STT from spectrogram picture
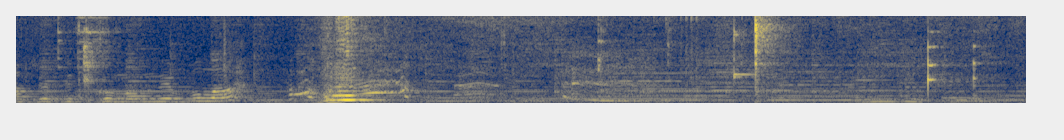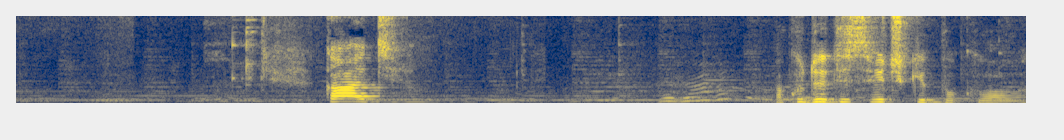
що то за під комом не була? Кать. А куди ти свічки поклала?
